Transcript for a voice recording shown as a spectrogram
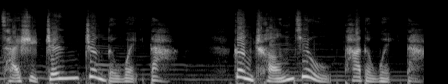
才是真正的伟大，更成就他的伟大。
